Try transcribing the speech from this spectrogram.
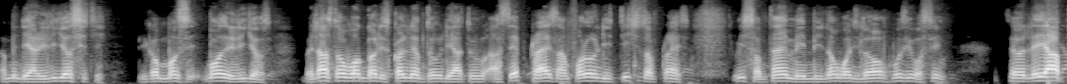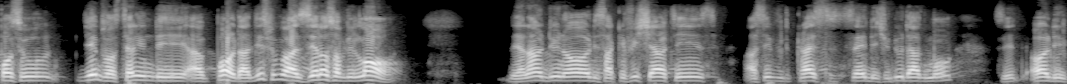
I mean, religious city, become more, more religious. But that's not what God is calling them to. They are to accept Christ and follow the teachings of Christ, which sometimes may be not what the law of Moses was saying. So the apostle James was telling the uh, Paul that these people are zealous of the law. They are now doing all the sacrificial things as if Christ said they should do that more. See, all the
